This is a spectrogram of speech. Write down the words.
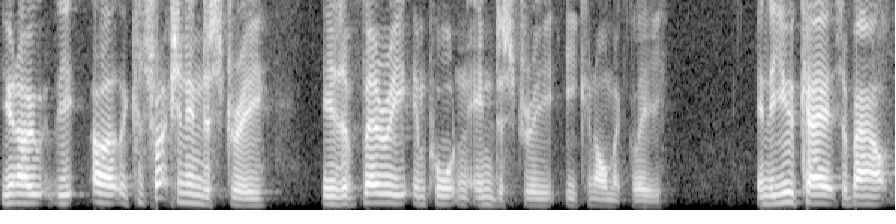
you know, the, uh, the construction industry is a very important industry economically. In the UK, it's about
